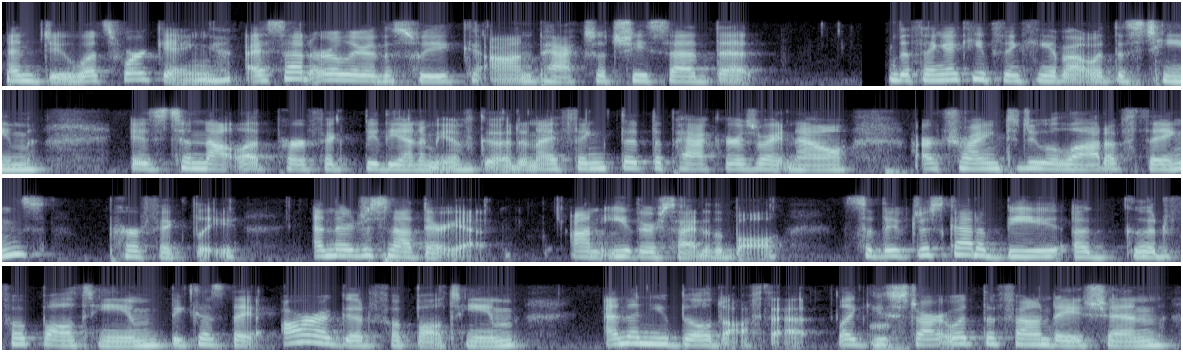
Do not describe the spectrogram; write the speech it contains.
and do what's working. I said earlier this week on Pax what she said that the thing I keep thinking about with this team is to not let perfect be the enemy of good. And I think that the Packers right now are trying to do a lot of things perfectly, and they're just not there yet on either side of the ball. So they've just got to be a good football team because they are a good football team, and then you build off that. Like you start with the foundation,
